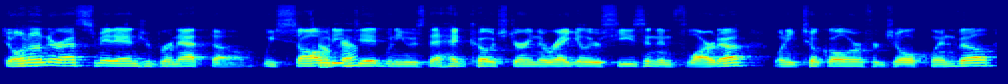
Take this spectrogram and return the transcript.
Don't underestimate Andrew Brunette, though. We saw what okay. he did when he was the head coach during the regular season in Florida when he took over for Joel Quenneville.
